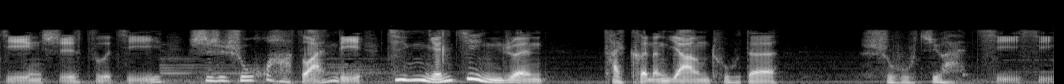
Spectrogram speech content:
经史子集、诗书画纂里，经年浸润，才可能养出的书卷气息。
